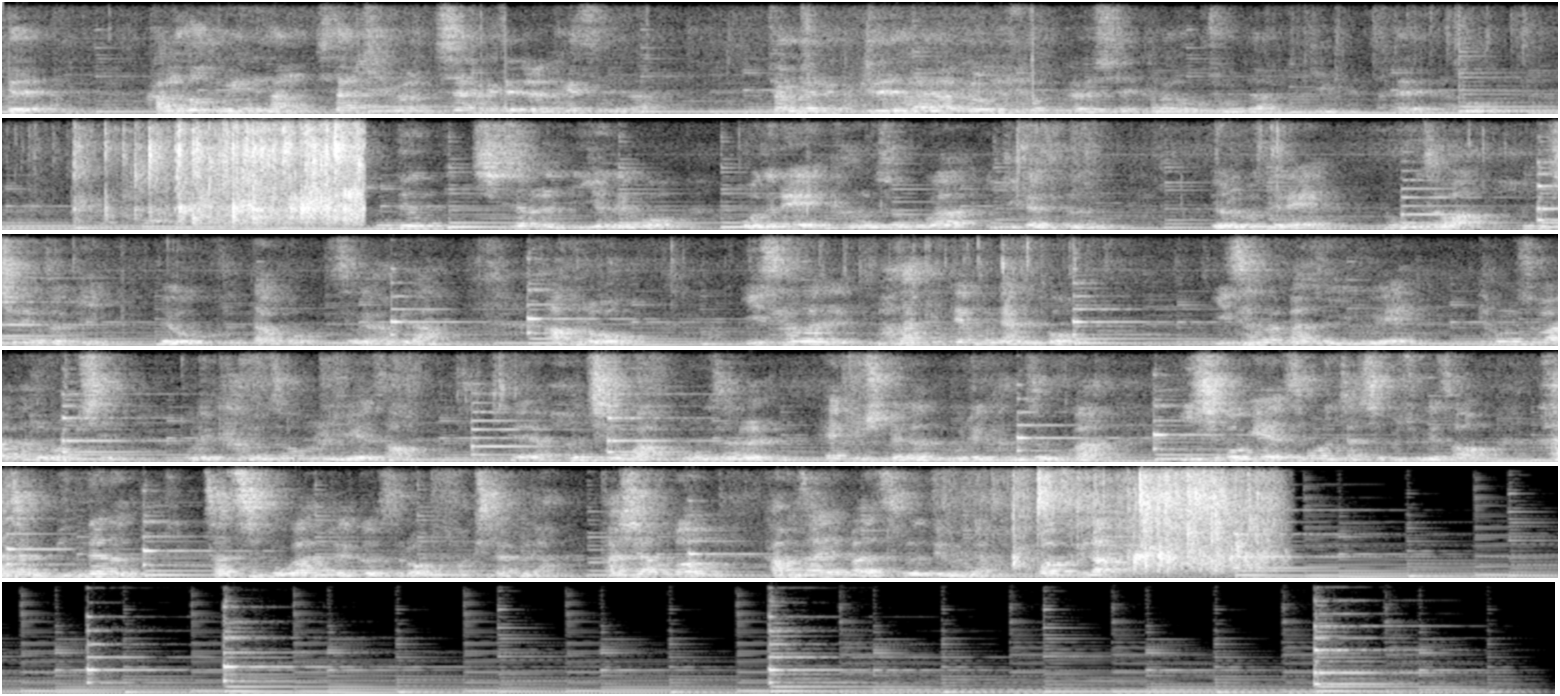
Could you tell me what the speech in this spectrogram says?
그 강도 국민상 시상식을 시작하도록 하겠습니다. 전면 국기를 향하여 여러분 특별시 강도 중장 김태우 힘든 시절을 이겨내고 오늘의 강서구가 있기까지는 여러분들의 봉사와 헌신의 덕이 매우 컸다고 생각합니다. 앞으로 이 상을 받았기 때문이 아니고 이 상을 받은 이후에 평소와 다름없이 우리 강서구를 위해서 네, 헌신과 봉사를 해주시면 우리 강서구가 25개 서울자치구 중에서 가장 빛나는 자치구가 될 것으로 확신합니다. 다시 한번 감사의 말씀을 드립니다. 고맙습니다.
